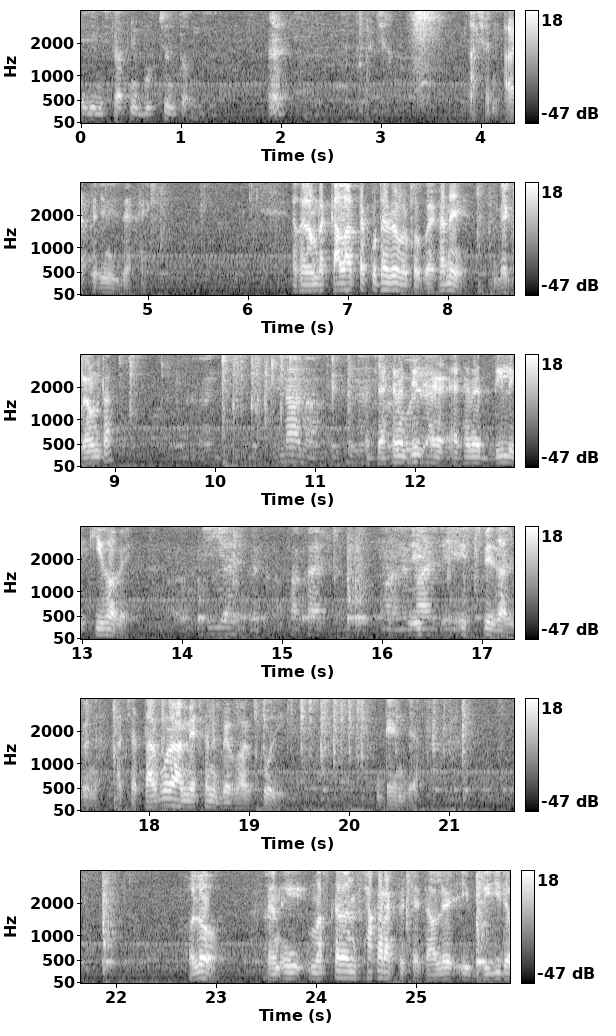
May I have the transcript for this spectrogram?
এই জিনিসটা আপনি বুঝছেন তো। হ্যাঁ? আচ্ছা আসেন আরেকটা জিনিস দেখাই। এখন আমরা কালারটা কোথায় ব্যবহার করব? এখানে? ব্যাকগ্রাউন্ডটা? না না আচ্ছা এখানে দিলে এখানে দিলে কি হবে। মানে স্পেস আসবে না। আচ্ছা তারপরে আমি এখানে ব্যবহার করি। ডেঞ্জার হলো? এখন এই মাঝখানে আমি ফাঁকা রাখতে চাই তাহলে এই বিজিটা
